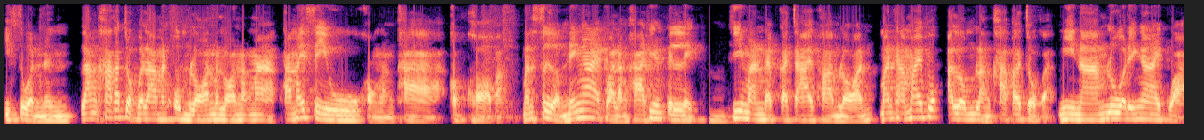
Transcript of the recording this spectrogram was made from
อีกส่วนหนึ่งหลังคากระจกเวลามันอมร้อนมันร้อนมากๆทำให้ซีลของหลังคาขอบขอบๆอะมันเสื่อมได้ง่ายกว่าหลังคาที่มันเป็นเหล็ก ที่มันแบบกระจายความร้อน มันทำให้พวกอารมณ์หลังคากระจกอะมีน้ำรั่วได้ง่ายกว่า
